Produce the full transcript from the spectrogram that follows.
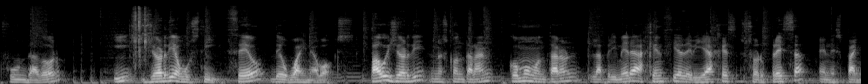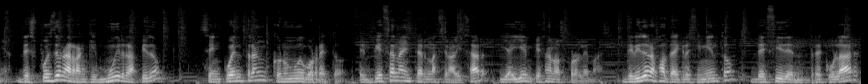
fundador, y Jordi Agustí, CEO de Winabox. Pau y Jordi nos contarán cómo montaron la primera agencia de viajes sorpresa en España. Después de un arranque muy rápido, se encuentran con un nuevo reto. Empiezan a internacionalizar y ahí empiezan los problemas. Debido a la falta de crecimiento, deciden recular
